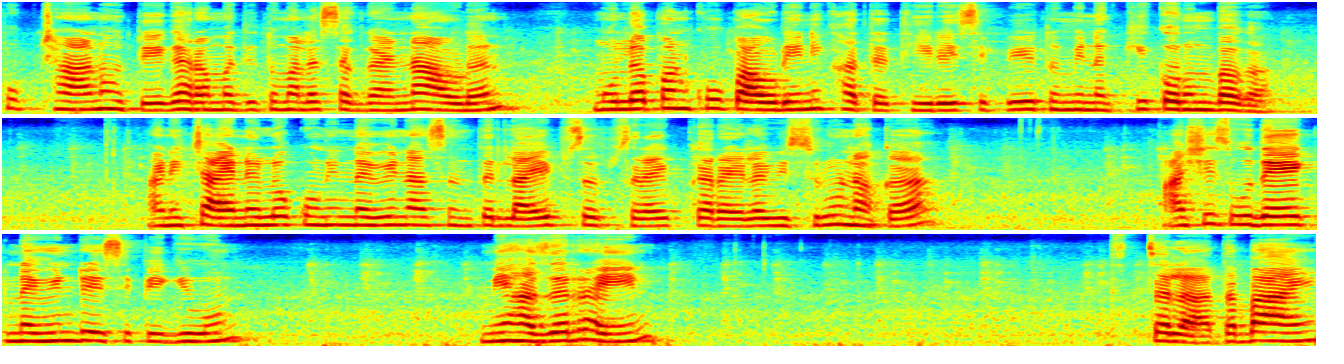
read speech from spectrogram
खूप छान होते. घरामध्ये तुम्हाला सगळ्यांना आवडन. मुलं पण खूप आवडीने खातात ही रेसिपी तुम्ही नक्की करून बघा. आणि चॅनलला कोणी नवीन असेल तर लाईव्ह सबस्क्राईब करायला विसरू नका. अशीच उद्या एक नवीन रेसिपी घेऊन मी हजर राहीन. चला आता बाय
